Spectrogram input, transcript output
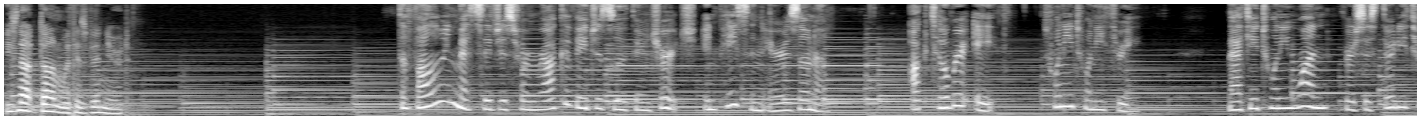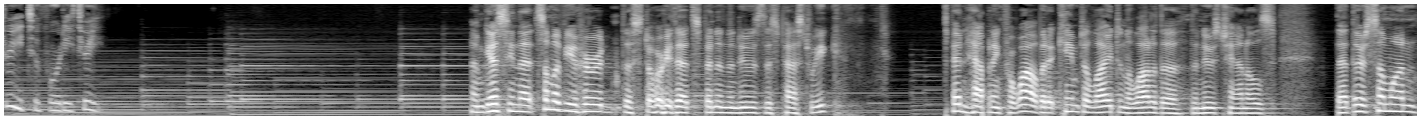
He's not done with his vineyard. The following message is from Rock of Ages Lutheran Church in Payson, Arizona, October 8th, 2023. Matthew 21, verses 33 to 43. I'm guessing that some of you heard the story that's been in the news this past week. It's been happening for a while, but it came to light in a lot of the, the news channels that there's someone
